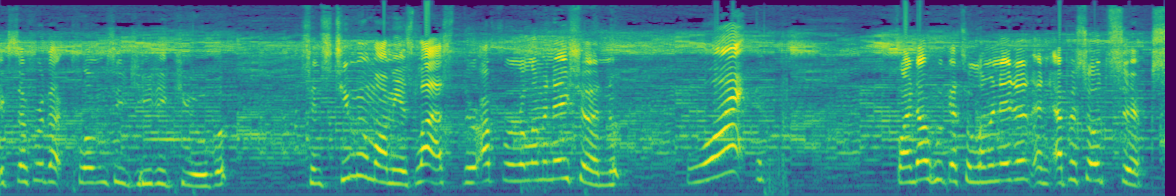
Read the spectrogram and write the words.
except for that clumsy GD cube. Since Team Umami is last, they're up for elimination. What? Find out who gets eliminated in episode 6.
